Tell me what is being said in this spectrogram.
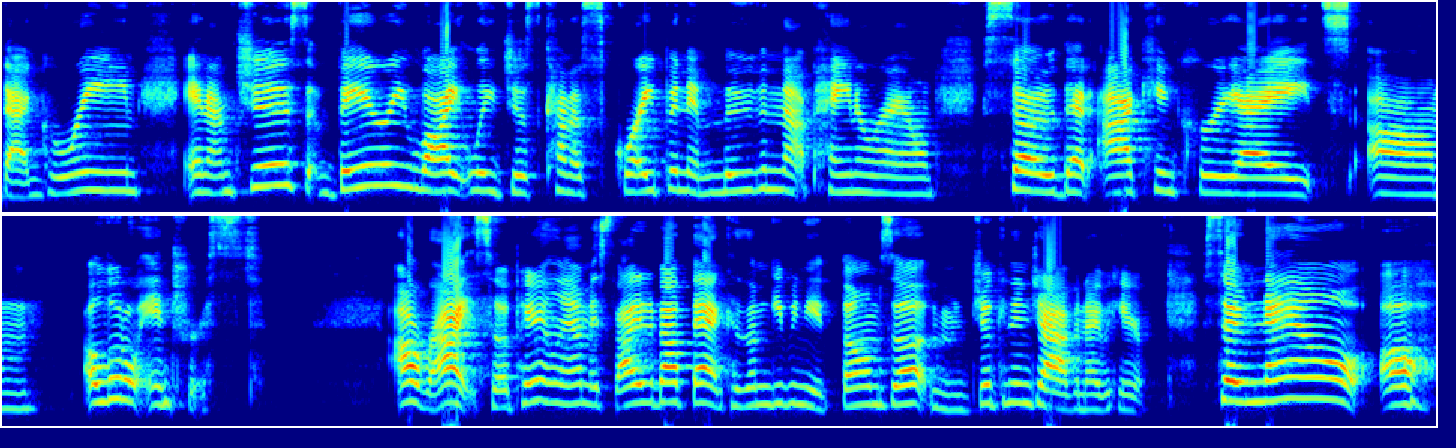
that green and I'm just very lightly just kind of scraping and moving that paint around so that I can create um, a little interest. All right, so apparently I'm excited about that because I'm giving you thumbs up and juking and jiving over here. So now, oh,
